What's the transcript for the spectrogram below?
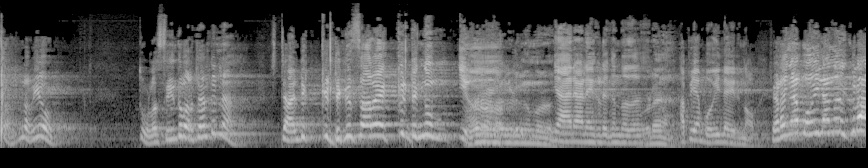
സാറിനറിയോ? തുളസി എന്ന് പറഞ്ഞിട്ടില്ല സ്റ്റാൻഡിൽ കിട്ടുങ്ങും സാറേ കിട്ടുങ്ങും? ഞാനാണ് കിടക്കുന്നത്? അപ്പൊ ഞാൻ പോയില്ലായിരുന്നോ? എടാ ഞാൻ പോയില്ലാന്ന് നിൽക്കടാ.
